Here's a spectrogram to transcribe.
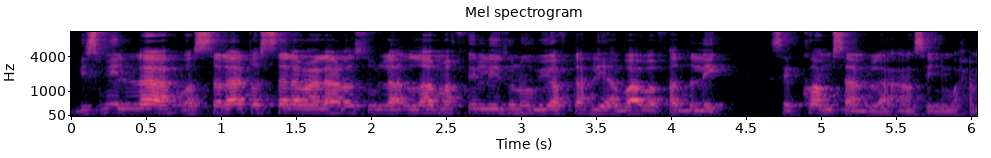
Bismillah wa salatu wa salam ala rasulillah, Allahumma gfirli dhunubi waftahli abwaba fadlik. C'est comme ça que l'a enseigné Muhammad.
